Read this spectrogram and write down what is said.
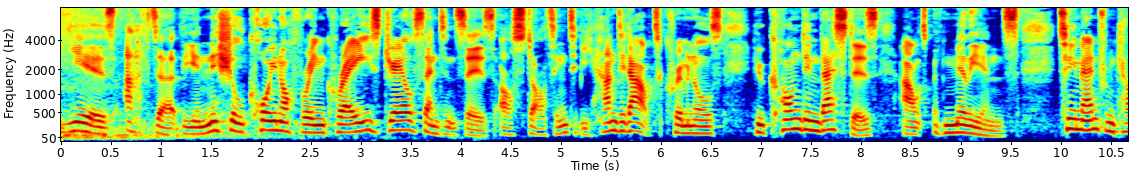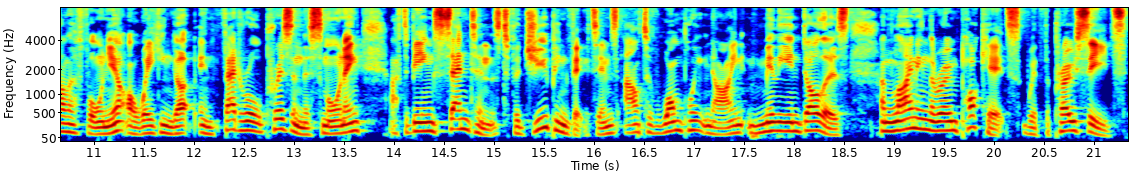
Years after the initial coin offering craze, jail sentences are starting to be handed out to criminals who conned investors out of millions. Two men from California are waking up in federal prison this morning after being sentenced for duping victims out of $1.9 million and lining their own pockets with the proceeds.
